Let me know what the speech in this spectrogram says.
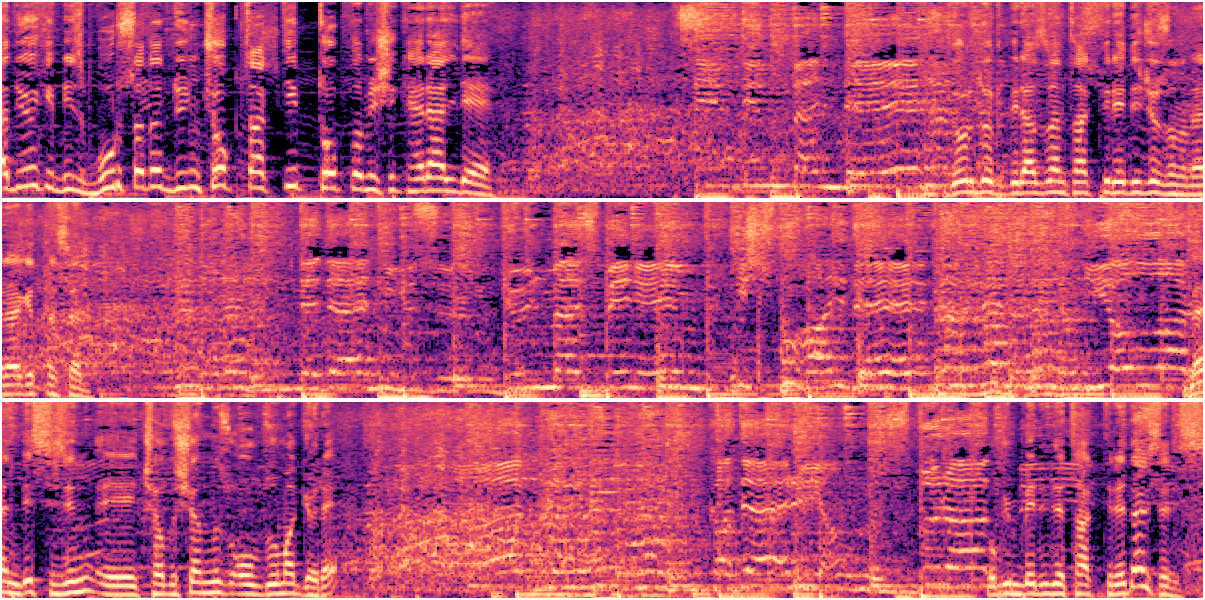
Sevda diyor ki biz Bursa'da dün çok takdir toplamışık herhalde. Dur dur birazdan takdir edeceğiz onu merak etme sen. Neden yüzüm gülmez benim hiç bu halde Yollar Ben de sizin e, çalışanınız olduğuma göre bugün beni de takdir ederseniz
